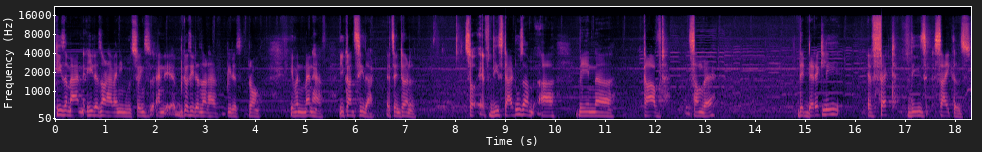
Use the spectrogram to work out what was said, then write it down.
he's a man, he does not have any mood swings, and because he does not have periods, wrong. Even men have. You can't see that. It's internal. So if these tattoos are, are being uh, carved somewhere, they directly affect these cycles.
